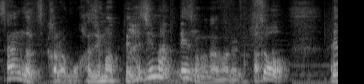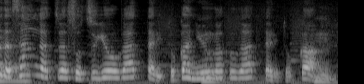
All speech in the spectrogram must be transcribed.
3月からもう始まってん始まってんの。その流れが。そう。ただへー3月は卒業があったりとか入学があったりとか、うん。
